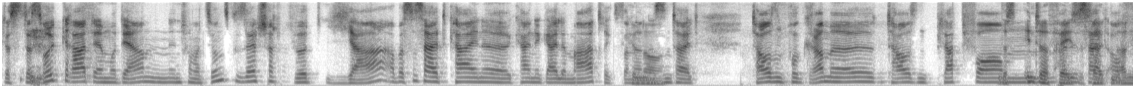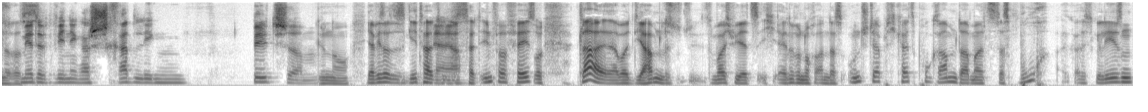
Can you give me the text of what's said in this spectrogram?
das, das Rückgrat der modernen Informationsgesellschaft wird, ja, aber es ist halt keine, keine geile Matrix, sondern genau. es sind halt tausend Programme, tausend Plattformen. Das Interface ist halt, halt ein anderes. Mehr oder weniger schraddeligen Bildschirm. Genau. Ja, wie gesagt, es geht halt, ja, ja. es ist halt Interface und klar, aber die haben das, zum Beispiel jetzt, ich erinnere noch an das Unsterblichkeitsprogramm, damals das Buch, habe ich gelesen,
